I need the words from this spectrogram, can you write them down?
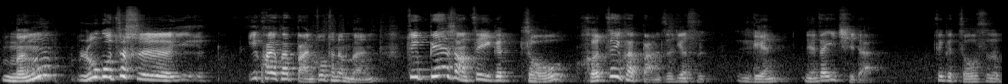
门，如果这是一一块一块板做成的门，最边上这一个轴和这块板之间是连连在一起的，这个轴是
